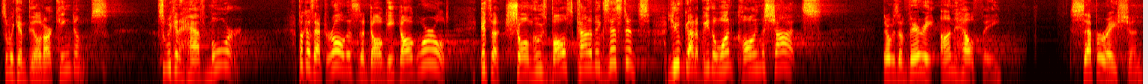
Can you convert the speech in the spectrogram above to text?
so we can build our kingdoms, so we can have more. Because after all, this is a dog eat dog world. It's a show them who's boss kind of existence. You've got to be the one calling the shots. There was a very unhealthy separation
